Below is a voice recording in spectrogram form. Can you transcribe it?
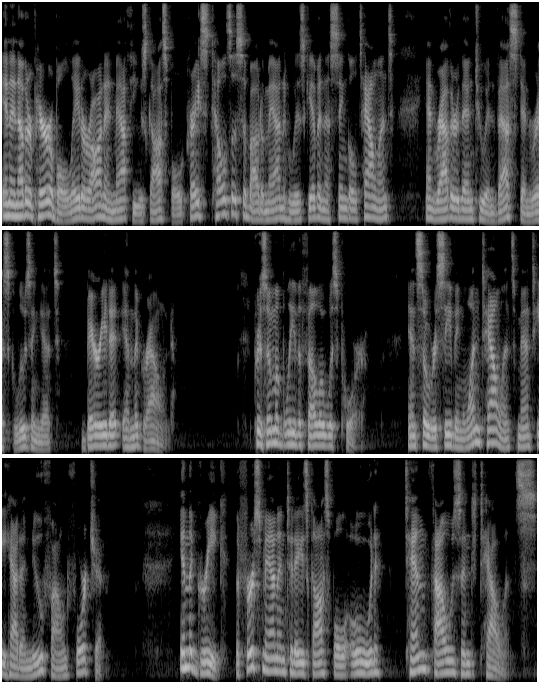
In another parable later on in Matthew's Gospel, Christ tells us about a man who is given a single talent and rather than to invest and risk losing it, buried it in the ground. Presumably, the fellow was poor, and so receiving one talent meant he had a newfound fortune. In the Greek, the first man in today's Gospel owed 10,000 talents.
